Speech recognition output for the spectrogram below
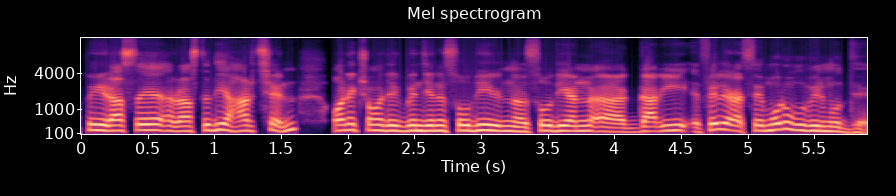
আপনি রাস্তায় রাস্তা দিয়ে হাঁটছেন, অনেক সময় দেখবেন যে, সৌদি সৌদিয়ান গাড়ি ফেলে রাখছে মরুভূমির মধ্যে।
